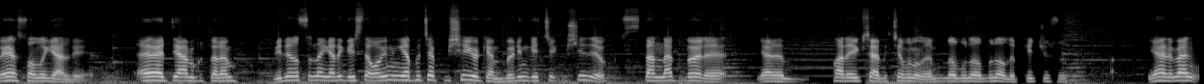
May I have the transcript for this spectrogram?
Ve sonu geldi. Evet yavru kurtlarım. Videonun sonuna geldik. İşte oyunun yapacak bir şey yok yani. Bölüm geçecek bir şey de yok. Standart böyle. Yani para yükseldikçe bunu alıp bunu, bunu, bunu alıp geçiyorsun. Yani ben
